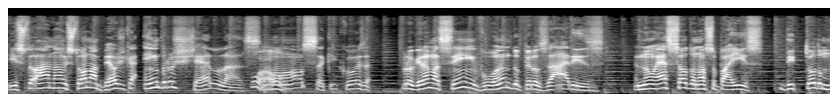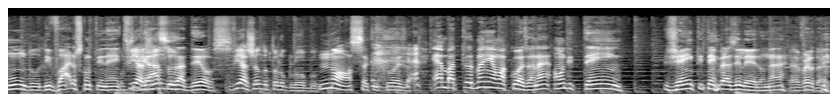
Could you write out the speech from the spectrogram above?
Estou, ah, não, estou na Bélgica, em Bruxelas. Uau. Nossa, que coisa. Programa assim, voando pelos ares. Não é só do nosso país, de todo mundo, de vários continentes. Viajando- Graças a Deus. Viajando pelo globo. Nossa, que coisa. é, mas também é uma coisa, né? Onde tem gente, tem brasileiro, né? É verdade.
